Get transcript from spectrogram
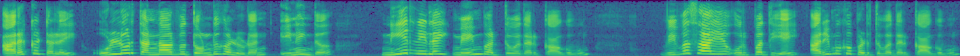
அறக்கட்டளை உள்ளூர் தன்னார்வ தொண்டுகளுடன் இணைந்து நீர்நிலை மேம்படுத்துவதற்காகவும் விவசாய உற்பத்தியை அறிமுகப்படுத்துவதற்காகவும்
